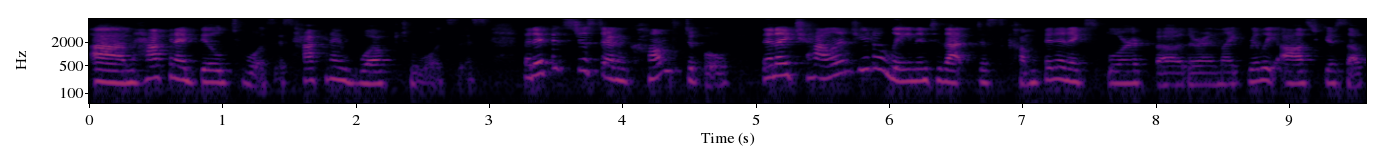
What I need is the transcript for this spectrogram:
um, how can I build towards this? How can I work towards this? But if it's just uncomfortable, then I challenge you to lean into that discomfort and explore it further and like really ask yourself,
